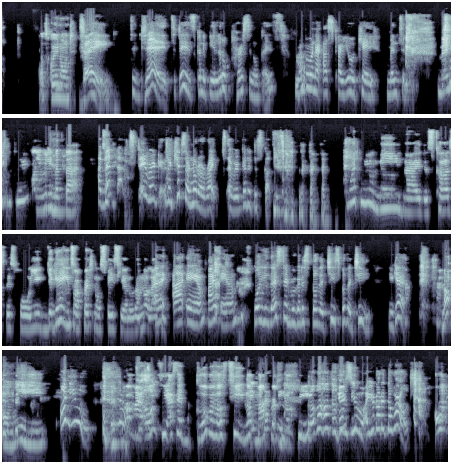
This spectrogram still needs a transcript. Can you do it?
What's going on today? Today, today is going to be a little personal, guys. Remember when I asked, Are you okay mentally? Mentally, Oh, you really meant that? I meant that. Today, we're, go- the kids are not all right, and we're going to discuss. what do you mean by discuss this whole? You, you're getting into our personal space here, Loz. I'm not liking I, I am. I am. Well, you guys said we're going to spill the tea. Spill the tea. You get? Not on me. On you. Not my own tea. I said global health tea, not my personal tea. Global health involves you. Are you not in the world? Oh,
